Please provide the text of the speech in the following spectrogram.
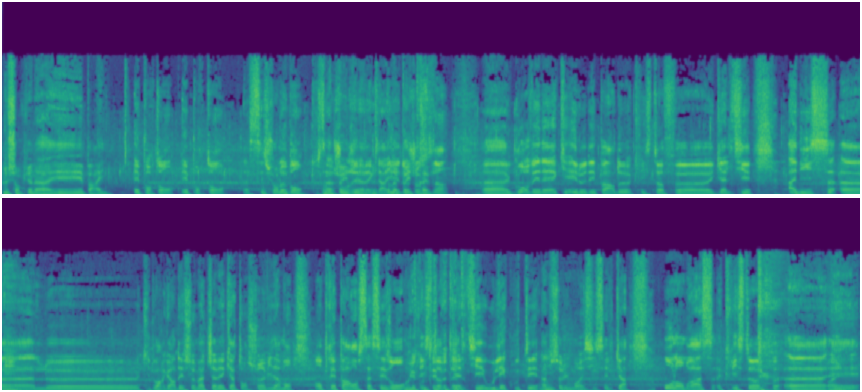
le championnat est pareil. Et pourtant, et pourtant, c'est sur le banc que ça a changé de- avec l'arrivée de. Jocelyn euh, Gourvenec et le départ de Christophe euh, Galtier à Nice, euh, Hmm. le qui doit regarder ce match avec attention évidemment en préparant sa saison. Ou Christophe. Galtier ou l'écouter Mm. absolument. Et si c'est le cas, on l'embrasse, Christophe. Euh, Ouais. Et,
